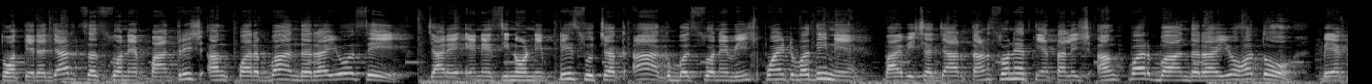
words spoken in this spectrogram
તોતેર હજાર છસો ને પાંત્રીસ અંક પર બંધ રહ્યો છે. જ્યારે એનએસસીનો નિફ્ટી સૂચક આંક બસો ને વીસ પોઈન્ટ વધીને બાવીસ હજાર ત્રણસો ને તેતાલીસ અંક પર બંધ રહ્યો હતો. બેંક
